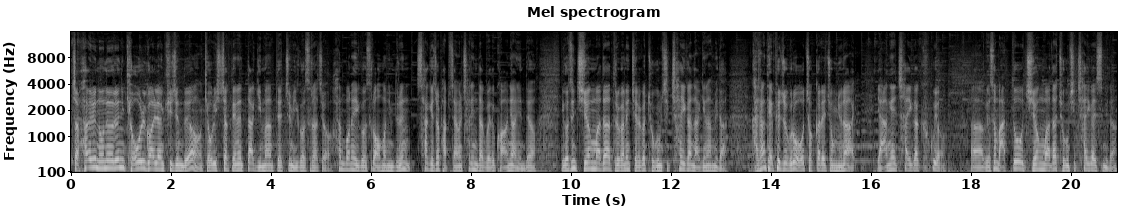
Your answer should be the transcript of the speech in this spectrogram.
자, 화요일인 오늘은 겨울 관련 퀴즈인데요. 겨울이 시작되는 딱 이맘때쯤 이것을 하죠. 한 번에 이것으로 어머님들은 사계절 밥상을 차린다고 해도 과언이 아닌데요. 이것은 지역마다 들어가는 재료가 조금씩 차이가 나긴 합니다. 가장 대표적으로 젓갈의 종류나 양의 차이가 크고요. 아, 그래서 맛도 지역마다 조금씩 차이가 있습니다.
